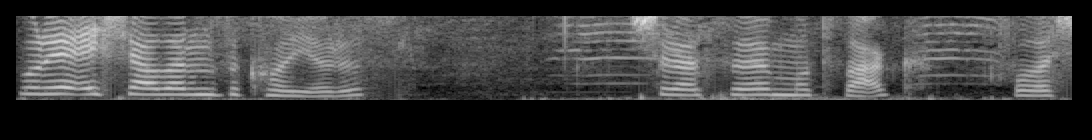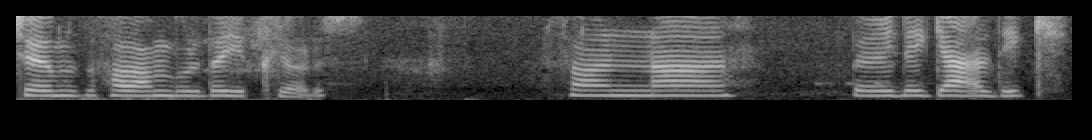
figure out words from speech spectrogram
Buraya eşyalarımızı koyuyoruz. Şurası mutfak. Bulaşığımızı falan burada yıkıyoruz. Sonra böyle geldik.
